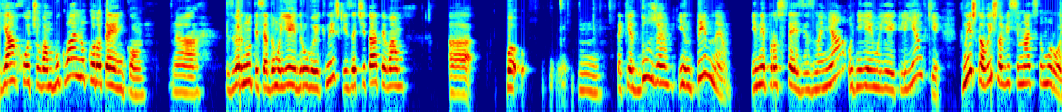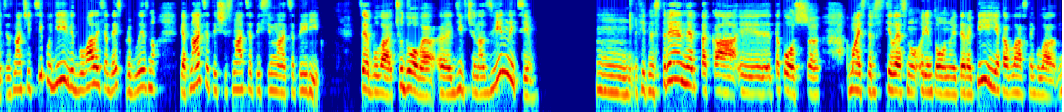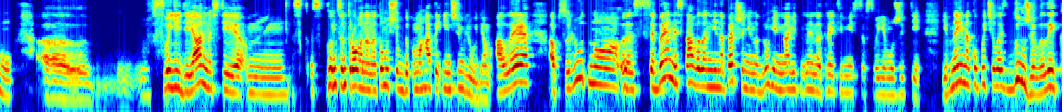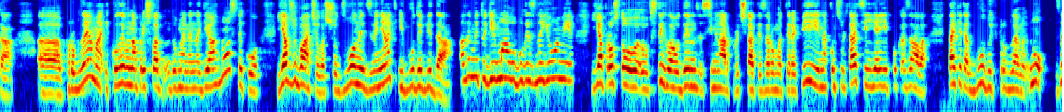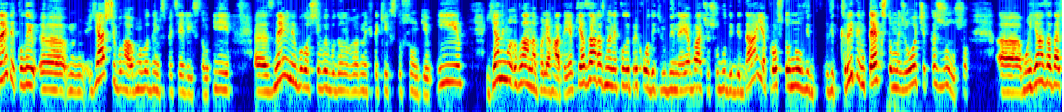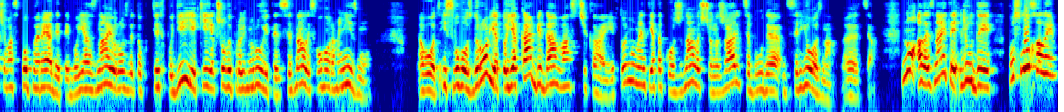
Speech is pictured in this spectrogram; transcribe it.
Я хочу вам буквально коротенько е, звернутися до моєї другої книжки і зачитати вам е, по, м, таке дуже інтимне і непросте зізнання однієї моєї клієнтки. Книжка вийшла в 18-му році. Значить, ці події відбувалися десь приблизно 15, 16, 17 рік. Це була чудова е, дівчина з Вінниці. Фітнес-тренер, така е, також е, майстер з тілесно орієнтованої терапії, яка власне була ну е, в своїй діяльності сконцентрована на тому, щоб допомагати іншим людям, але абсолютно себе не ставила ні на перше, ні на друге, навіть не на третє місце в своєму житті. І в неї накопичилась дуже велика проблема. І коли вона прийшла до мене на діагностику, я вже бачила, що дзвонить, дзвенять і буде біда. Але ми тоді мало були знайомі. Я просто встигла один семінар прочитати з ароматерапії. І на консультації я їй показала, так і так будуть проблеми. Ну знаєте, коли е, я ще була молодим спеціалістом, і е, з нею не було ще вибудованих таких стосунків. І я не могла наполягати. Як я зараз мене, коли приходить людина, я бачу, що буде біда. Я просто ну від відкритим текстом між очі кажу, що е, моя задача вас попередити, бо я знаю розвиток тих подій, які, якщо ви проігноруєте сигнали свого організму. От, і свого здоров'я, то яка біда вас чекає? І в той момент я також знала, що, на жаль, це буде серйозна е, ця. Ну, але знаєте, люди послухали.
